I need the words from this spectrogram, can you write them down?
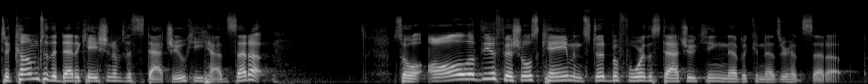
to come to the dedication of the statue he had set up. So all of the officials came and stood before the statue King Nebuchadnezzar had set up.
